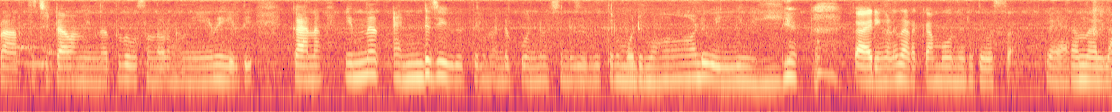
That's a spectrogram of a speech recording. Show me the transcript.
പ്രാർത്ഥിച്ചിട്ടാവാം ഇന്നത്തെ ദിവസം തുടങ്ങുന്നേന്ന് കരുതി. കാരണം ഇന്ന് എന്റെ ജീവിതത്തിലും എന്റെ പൊന്നൂസിന്റെ ജീവിതത്തിലും ഒരുപാട് വലിയ വലിയ കാര്യങ്ങൾ നടക്കാൻ പോകുന്നൊരു ദിവസം. വേറെ ഒന്നുമല്ല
